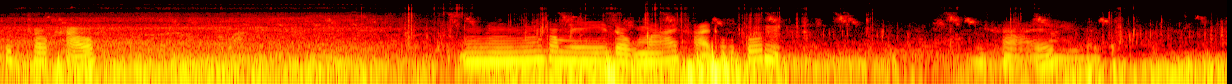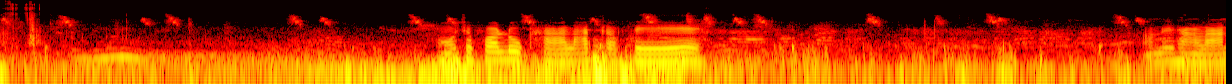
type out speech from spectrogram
ชุดชาวเขา อืมก็มีดอกไม้ขายทุกต้น ขายอ๋อเฉพาะลูกค้าร้านกาแฟอันนี้ทางร้าน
